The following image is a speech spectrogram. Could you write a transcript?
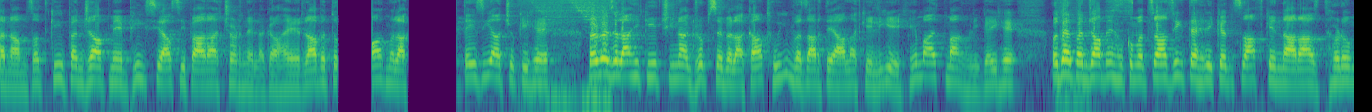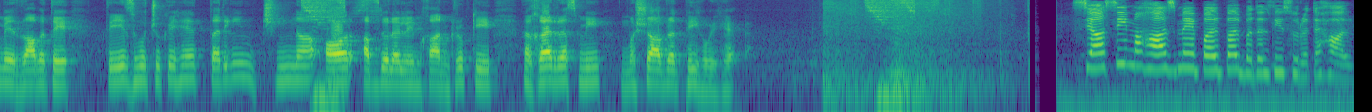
नामजदगी पंजाब में भी सियासी पारा चढ़ने लगा है। राबतों और मुलाकात तेज़ी आ चुकी है। परवेज इलाही की चीना ग्रुप से मुलाकात हुई। वजारत आला के लिए हिमायत मांग ली गई है। उधर पंजाब में हुकूमत साजी तहरीक इंसाफ के नाराज़ धड़ों में राबते तेज हो चुके हैं। तरीन चीना और अब्दुल अलीम खान ग्रुप की गैर रस्मी मुशावरत भी हुई है। सियासी महाज में पल पल बदलती सूरत हाल।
